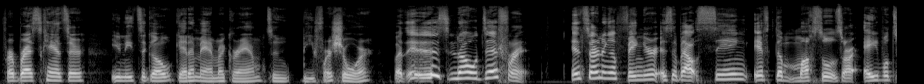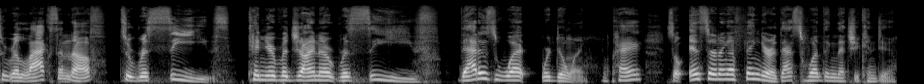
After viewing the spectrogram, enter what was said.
for breast cancer. You need to go get a mammogram to be for sure. But it is no different. Inserting a finger is about seeing if the muscles are able to relax enough to receive. Can your vagina receive? That is what we're doing. Okay. So, inserting a finger, that's one thing that you can do,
